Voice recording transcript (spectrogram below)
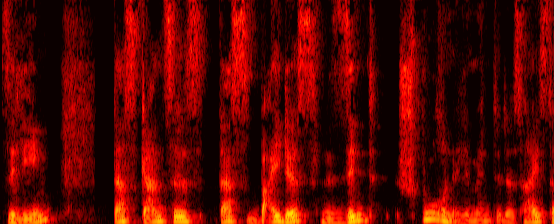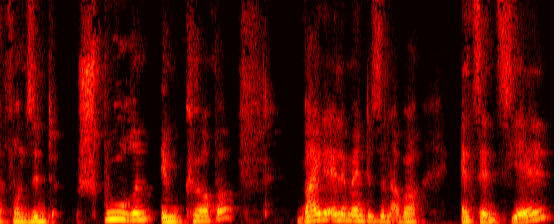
Selen? Das Ganze, das beides sind Spurenelemente. Das heißt, davon sind Spuren im Körper. Beide Elemente sind aber essentiell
